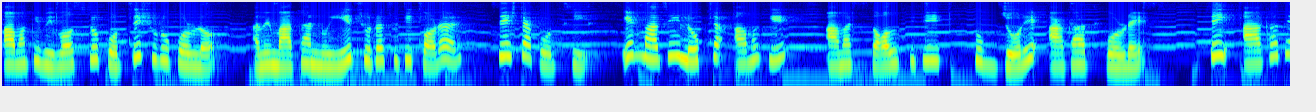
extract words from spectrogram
আমাকে বিবস্ত্র করতে শুরু করল। আমি মাথা নুইয়ে ছোটাছুটি করার চেষ্টা করছি। এর মাঝেই লোকটা আমাকে আমার তল পিঠে খুব জোরে আঘাত করলে। সেই আঘাতে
